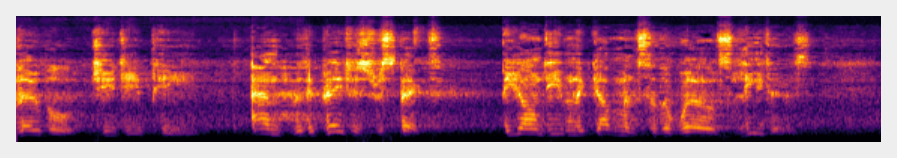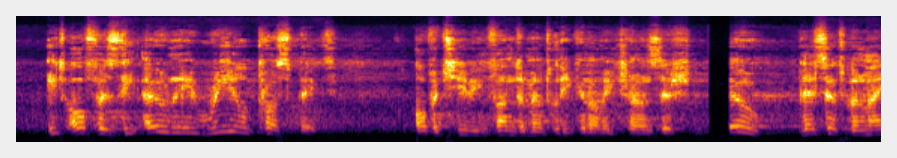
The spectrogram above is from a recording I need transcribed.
global GDP, and with the greatest respect, beyond even the governments of the world's leaders, it offers the only real prospect of achieving fundamental economic transition. So, ladies and gentlemen, my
